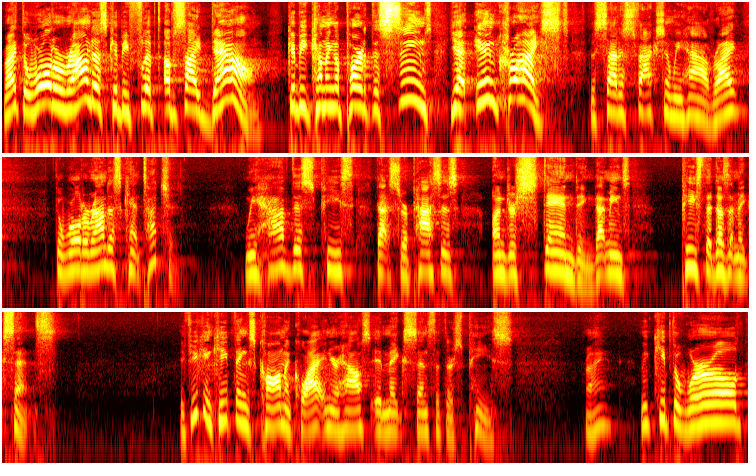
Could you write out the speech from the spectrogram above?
Right? The world around us could be flipped upside down, could be coming apart at the seams, yet in Christ, the satisfaction we have, right? The world around us can't touch it we have this peace that surpasses understanding. That means peace that doesn't make sense. If you can keep things calm and quiet in your house, it makes sense that there's peace, right? We keep the world,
